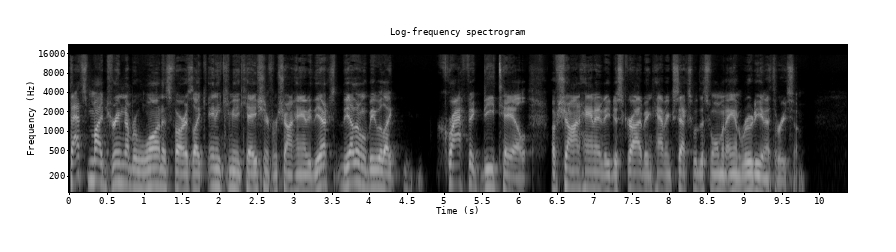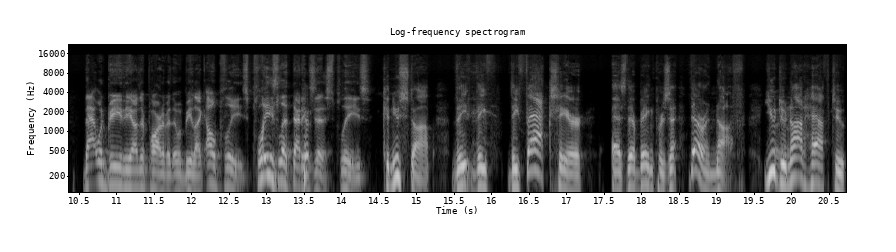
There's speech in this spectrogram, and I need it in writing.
That's my dream number one as far as like any communication from Sean Hannity. The, the other one would be with like graphic detail of Sean Hannity describing having sex with this woman and Rudy in a threesome. That would be the other part of it that would be like, oh, please, please let that exist, please. Can you stop the the the facts here as they're being presented? They're enough. You do not have to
